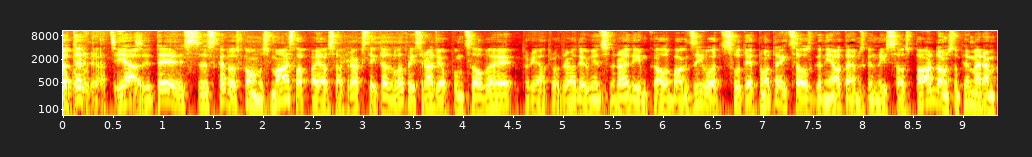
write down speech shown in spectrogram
obligācijās. Jā, te es skatos, ko mums mājaslapā jau sāk rakstīt. Tad Latvijas radio.clv tur jāatrod radio viens un raidījumu, kā labāk dzīvot. Sūtiet noteikti savus gan jautājumus, gan arī savus pārdomus. Un, piemēram,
